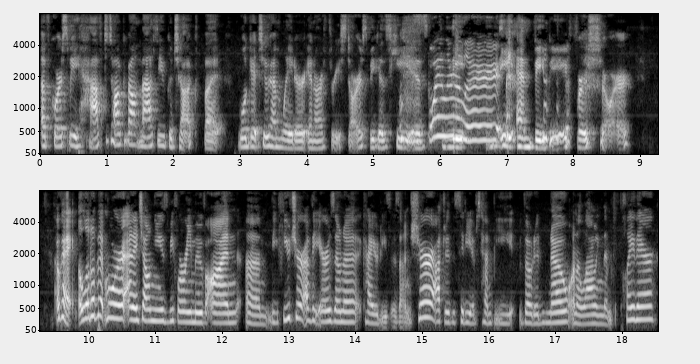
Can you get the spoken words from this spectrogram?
of course, we have to talk about Matthew Tkachuk, but we'll get to him later in our three stars because he is Spoiler the, alert! the MVP for sure. Okay, a little bit more NHL news before we move on. Um, the future of the Arizona Coyotes is unsure after the city of Tempe voted no on allowing them to play there.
